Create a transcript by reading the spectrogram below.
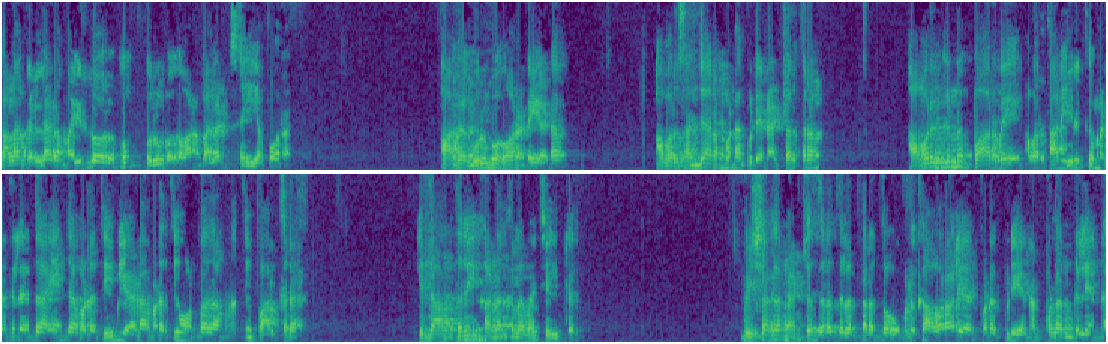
காலங்கள்ல நம்ம எல்லோருக்கும் குரு பகவான் பலன் செய்ய போறார். ஆக குரு பகவானுடைய இடம் அவர் சஞ்சாரம் பண்ணக்கூடிய நட்சத்திரம் அவருக்குன்னு பார்வை அவர் தான் இருக்கும் இடத்துல இருந்து ஐந்தாம் இடத்தையும் ஏழாம் இடத்தையும் ஒன்பதாம் இடத்தையும் பார்க்கிறார். இந்த அத்தனையும் கணக்குல வச்சுக்கிட்டு விஷக நட்சத்திரத்துல பிறந்தவங்களுக்கு அவரால் ஏற்படக்கூடிய நற்பலன்கள் என்ன?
